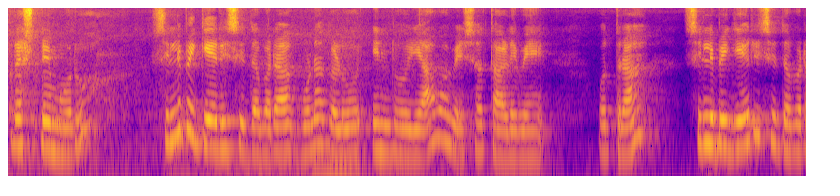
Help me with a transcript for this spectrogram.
ಪ್ರಶ್ನೆ ಮೂರು. ಸಿಲುಬೆಗೇರಿಸಿದವರ ಗುಣಗಳು ಇಂದು ಯಾವ ವೇಷ ತಾಳಿವೆ? ಉತ್ತರ ಸಿಲುಬೆಗೇರಿಸಿದವರ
